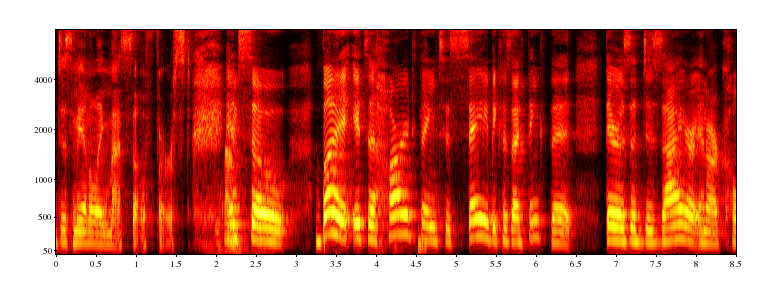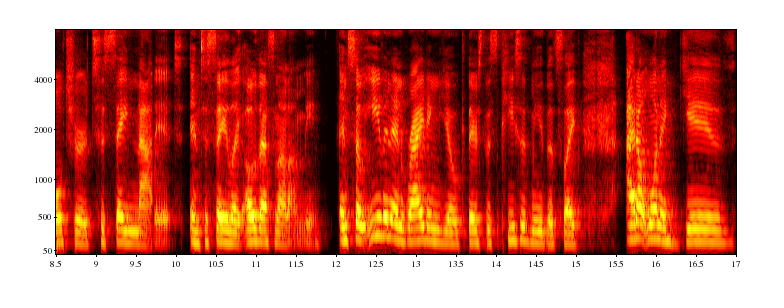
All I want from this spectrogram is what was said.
dismantling myself first. And so, but it's a hard thing to say because I think that there is a desire in our culture to say not it and to say, like, oh, oh, that's not on me. And so, even in writing Yoke, there's this piece of me that's like, I don't want to give.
